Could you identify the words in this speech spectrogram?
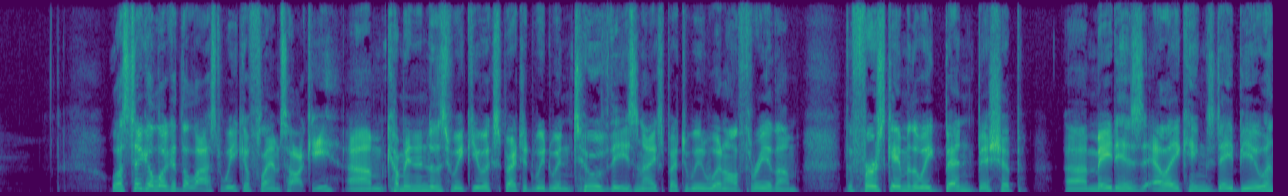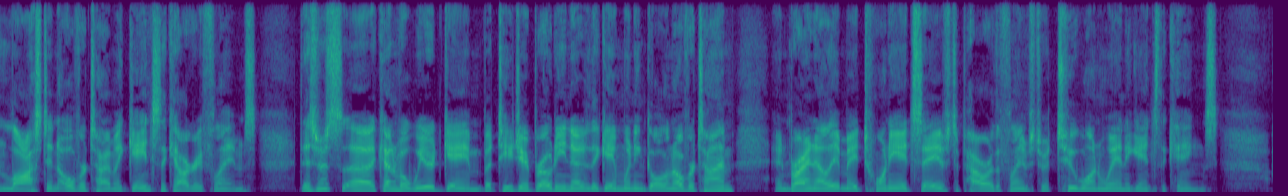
Let's take a look at the last week of Flames hockey. Um, coming into this week, you expected we'd win two of these, and I expected we'd win all three of them. The first game of the week, Ben Bishop uh, made his LA Kings debut and lost in overtime against the Calgary Flames. This was uh, kind of a weird game, but TJ Brodie netted the game winning goal in overtime, and Brian Elliott made 28 saves to power the Flames to a 2 1 win against the Kings.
